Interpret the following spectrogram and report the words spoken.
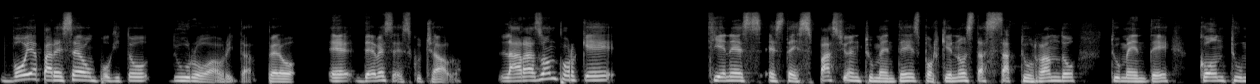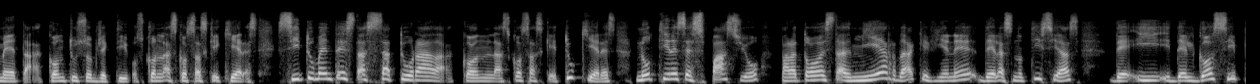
voy a parecer un poquito duro ahorita, pero eh, debes escucharlo. La razón por qué tienes este espacio en tu mente es porque no estás saturando tu mente con tu meta, con tus objetivos, con las cosas que quieres. Si tu mente está saturada con las cosas que tú quieres, no tienes espacio para toda esta mierda que viene de las noticias de, y, del gossip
